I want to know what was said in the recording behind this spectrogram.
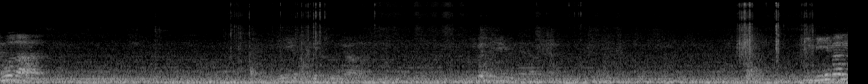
잘못 알았어 이게 바뀌었는 줄 알았어 이거 드리면 되나 이 미니막이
